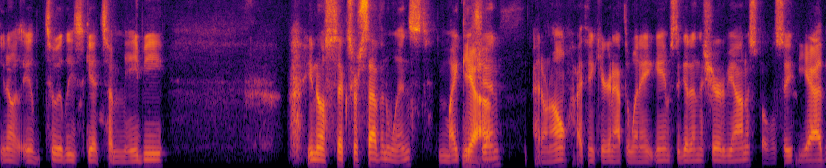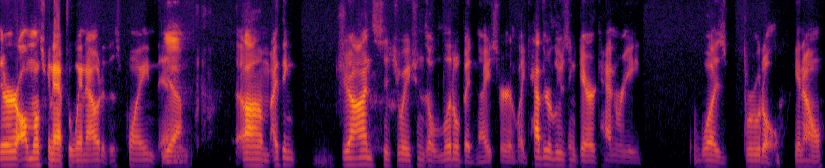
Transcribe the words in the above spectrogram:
you know, to at least get to maybe You know, six or seven wins might get yeah. you in. I don't know. I think you're gonna have to win eight games to get in this year, to be honest. But we'll see. Yeah, they're almost gonna have to win out at this point. And, yeah. Um, I think John's situation's a little bit nicer. Like Heather losing Derrick Henry was brutal. You know.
